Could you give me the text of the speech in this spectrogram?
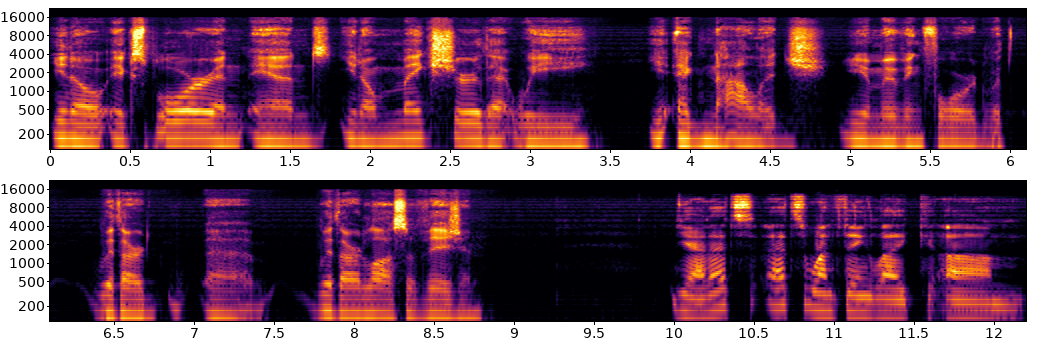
you know, explore and and you know make sure that we acknowledge you know, moving forward with with our uh, with our loss of vision. Yeah, that's that's one thing. Like. Um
